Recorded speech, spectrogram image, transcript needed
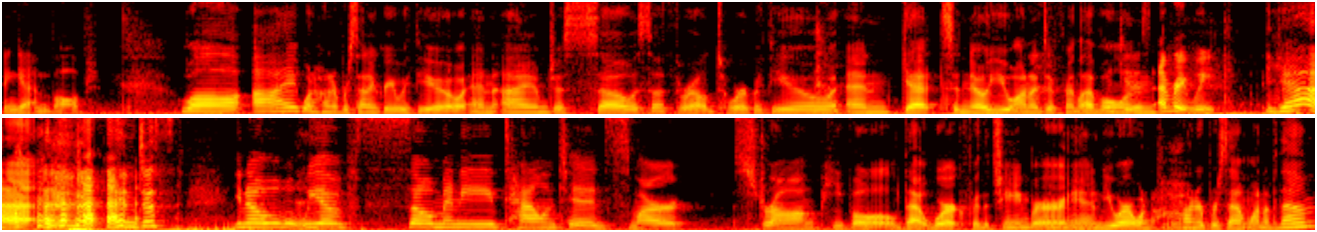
and get involved? Well, I 100% agree with you, and I am just so so thrilled to work with you and get to know you on a different level. We do this every week. Yeah. and just, you know, we have so many talented, smart, strong people that work for the chamber, and you are 100% one of them.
